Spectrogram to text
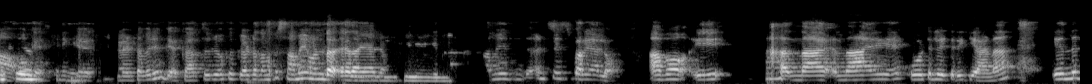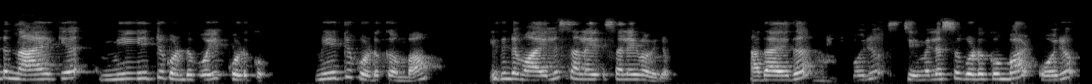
ആ ഓക്കെ എനിക്ക് കേട്ടവരും കേൾക്കാത്തവരും ഒക്കെ കേട്ടോ നമുക്ക് സമയമുണ്ട് ഏതായാലും. സമയം അനുസരിച്ച് പറയാലോ. അപ്പോ ഈ നായ- നായയെ കൂട്ടിലിട്ടിരിക്കുകയാണ്. എന്നിട്ട് നായക്ക് മീറ്റ് കൊണ്ടുപോയി കൊടുക്കും. മീറ്റ് കൊടുക്കുമ്പോ ഇതിന്റെ വായിൽ സലൈ സലൈവ വരും. അതായത് ഒരു സ്റ്റിമുലസ് കൊടുക്കുമ്പോൾ ഒരു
